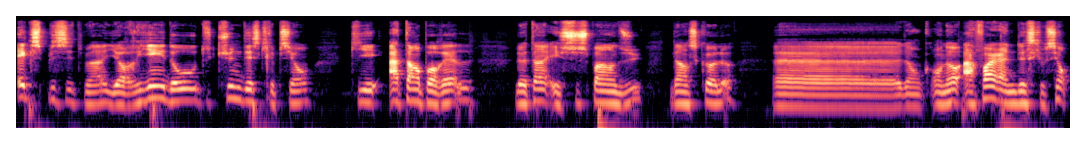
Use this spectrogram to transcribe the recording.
explicitement, il n'y a rien d'autre qu'une description qui est atemporelle. Le temps est suspendu dans ce cas-là. Euh, donc, on a affaire à une description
